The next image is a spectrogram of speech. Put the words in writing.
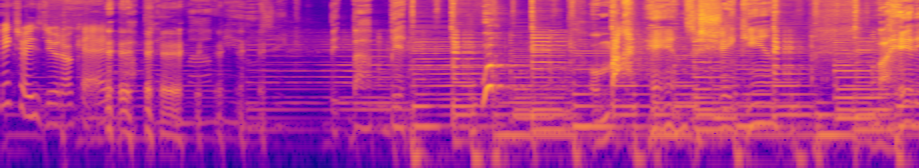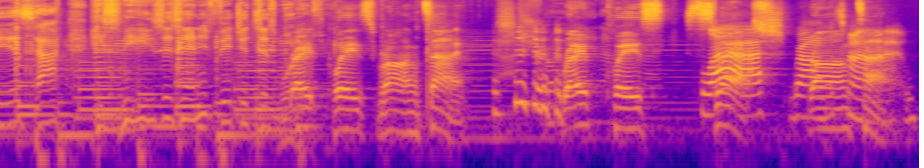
Make sure he's doing okay. bit by bit, oh, my hands are shaking, my head is hot. He sneezes and he fidgets as well. Right place, wrong time. right place slash wrong, time.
